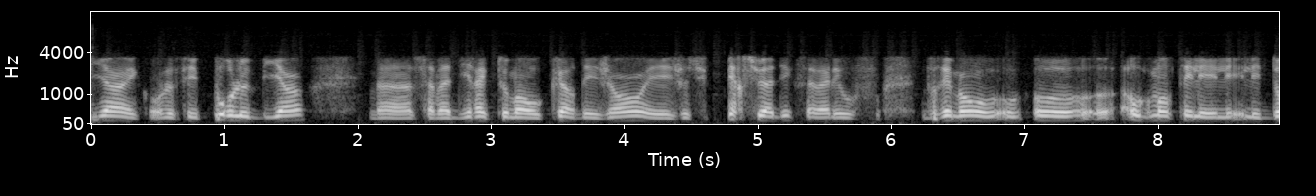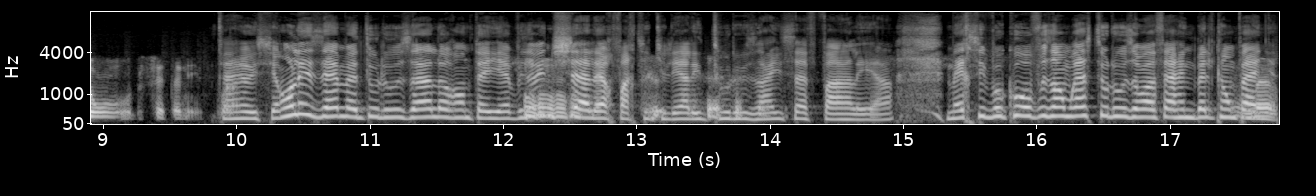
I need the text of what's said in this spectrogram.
bien et qu'on le fait pour le bien. Ben, ça va directement au cœur des gens et je suis persuadé que ça va aller au, vraiment au- au- au- augmenter les, les, les dons cette année. Ça a réussi. On les aime à Toulouse, hein, Laurent Taillet. Vous avez une chaleur particulière, les Toulousains, ils savent parler. hein. Merci beaucoup, on vous embrasse Toulouse, on va faire une belle campagne.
